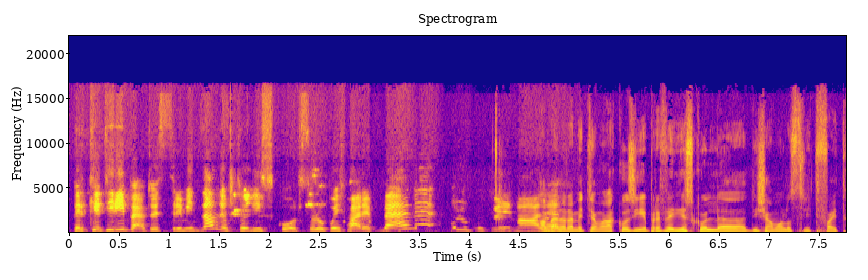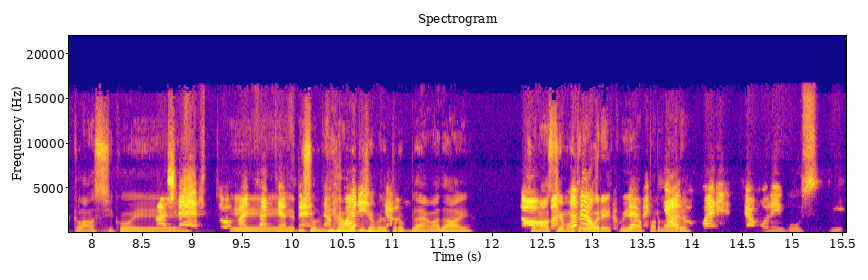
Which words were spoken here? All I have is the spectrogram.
Perché ti ripeto, estremizzando il tuo discorso, lo puoi fare bene o lo puoi fare male. Vabbè, allora mettiamola così: preferisco il, diciamo, lo street fight classico e, ah, certo, e ma infatti, aspetta, risolviamo diciamo, il problema, dai. No, Se no stiamo tre ore qui a parlare. Chiaro, qua rientriamo nei gusti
